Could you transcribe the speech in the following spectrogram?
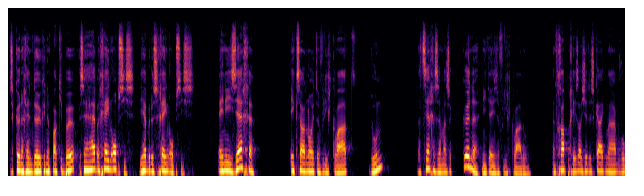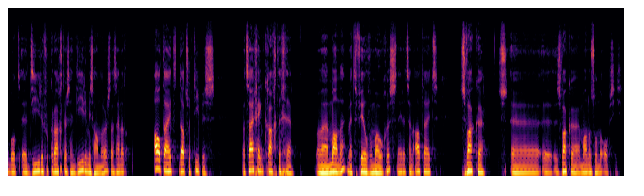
ze kunnen geen deuk in een pakje beu. Ze hebben geen opties. Die hebben dus geen opties. En die zeggen, ik zou nooit een vlieg kwaad doen. Dat zeggen ze, maar ze kunnen niet eens een vlieg kwaad doen. En het grappige is, als je dus kijkt naar bijvoorbeeld uh, dierenverkrachters en dierenmishandelaars, dan zijn dat altijd dat soort types. Dat zijn geen krachtige uh, mannen met veel vermogens. Nee, dat zijn altijd zwakke, uh, zwakke mannen zonder opties.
